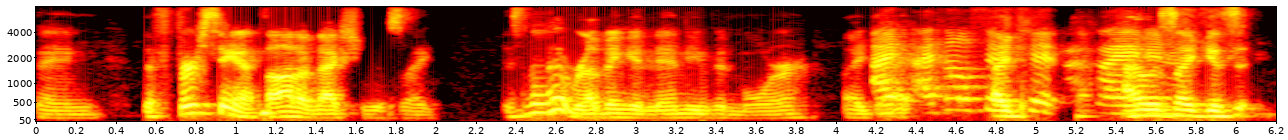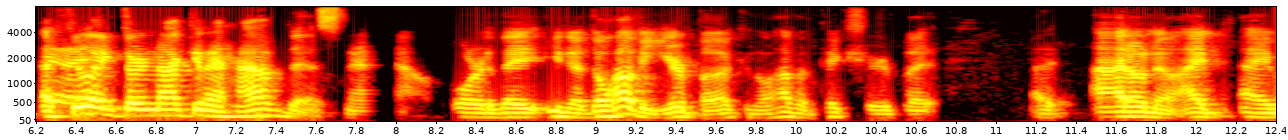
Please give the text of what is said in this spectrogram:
thing, the first thing I thought of actually was like, isn't that rubbing it in even more? Like I, I thought so I- too. Why I was like, is I feel like they're not going to have this now, or they, you know, they'll have a yearbook and they'll have a picture, but I, I don't know. I, I,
